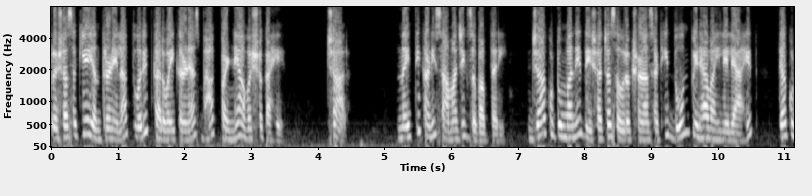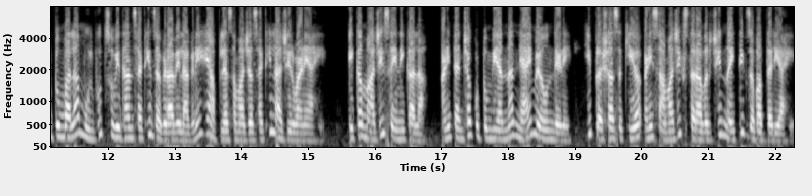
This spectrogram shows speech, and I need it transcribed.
प्रशासकीय यंत्रणेला त्वरित कारवाई करण्यास भाग पाडणे आवश्यक आहे. चार. नैतिक आणि सामाजिक जबाबदारी. ज्या कुटुंबाने देशाच्या संरक्षणासाठी दोन पिढ्या वाहिलेल्या आहेत त्या कुटुंबाला मूलभूत सुविधांसाठी जगडावे लागणे हे आपल्या समाजासाठी लाजीरवाणे आहे. एका माजी सैनिकाला आणि त्यांच्या कुटुंबियांना न्याय मिळवून देणे ही प्रशासकीय आणि सामाजिक स्तरावरची नैतिक जबाबदारी आहे.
